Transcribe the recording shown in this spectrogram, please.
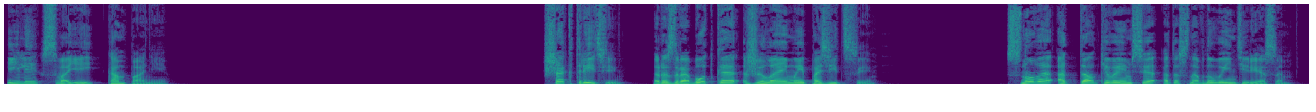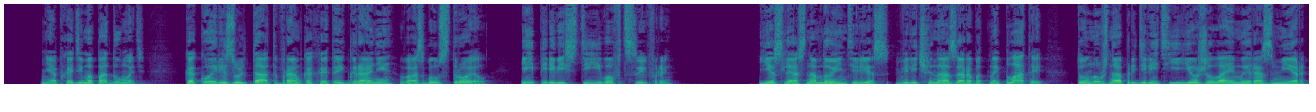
или своей компании. Шаг третий. Разработка желаемой позиции. Снова отталкиваемся от основного интереса. Необходимо подумать, какой результат в рамках этой грани вас бы устроил, и перевести его в цифры. Если основной интерес – величина заработной платы, то нужно определить ее желаемый размер.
